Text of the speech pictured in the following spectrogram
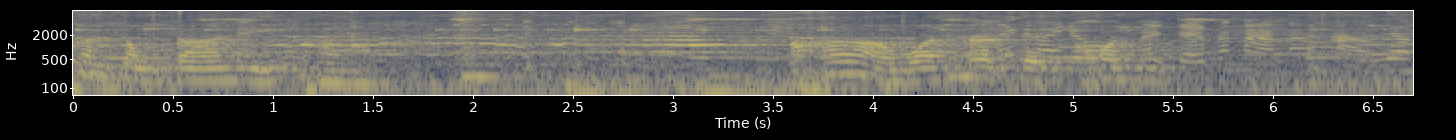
ท่านต้องการหญิงไทย ฆ่าวันละเจ็ดคน ไม่เจอตั้งนานแล้วหาเรื่อง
